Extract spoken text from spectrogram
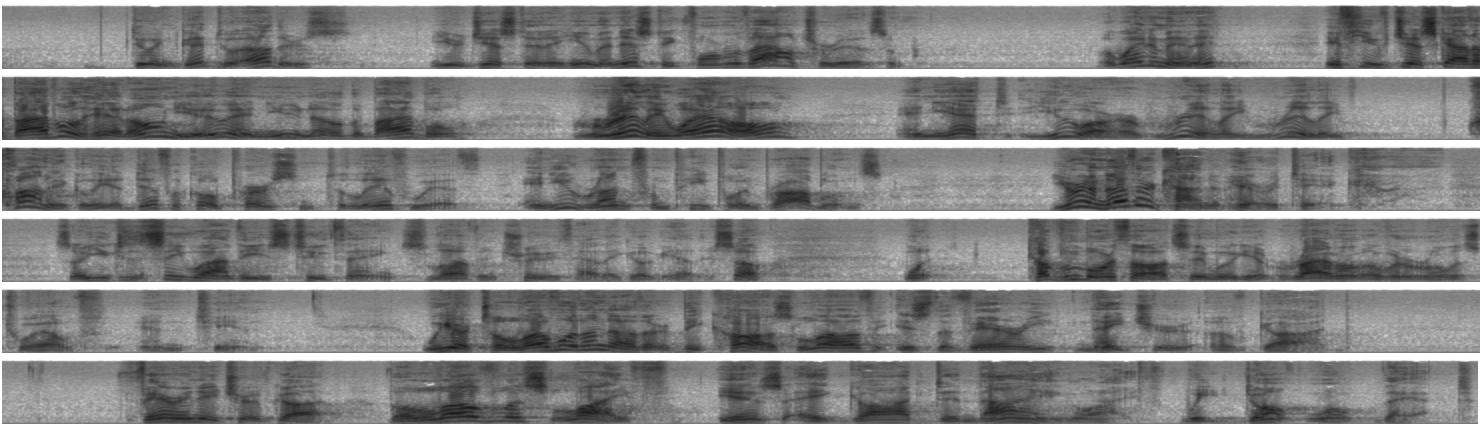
doing good to others. You're just in a humanistic form of altruism. But wait a minute. if you've just got a Bible head on you and you know the Bible really well, and yet you are really, really chronically a difficult person to live with, and you run from people and problems, you're another kind of heretic. so you can see why these two things, love and truth, how they go together. So, a couple more thoughts, and we'll get right on over to Romans 12 and 10. We are to love one another because love is the very nature of God. Very nature of God. The loveless life is a God denying life. We don't want that.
